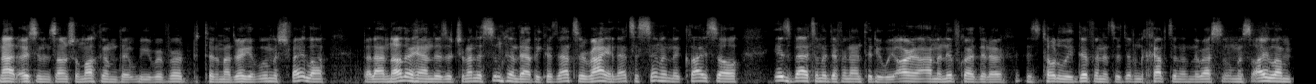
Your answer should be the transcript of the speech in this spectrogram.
not Oisim and Sanshal that we revert to the Madrega of Shvela, but on the other hand, there's a tremendous simcha in that because that's a raya, that's a simon that Klaisel is better a different entity. We are a Amanivchar that are, is totally different. It's a different chepta than the rest of Umas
